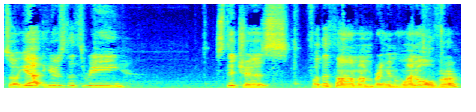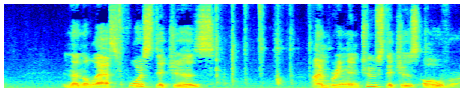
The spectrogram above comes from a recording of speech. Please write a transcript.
So yeah, here's the three stitches for the thumb. I'm bringing one over. And then the last four stitches, I'm bringing two stitches over.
